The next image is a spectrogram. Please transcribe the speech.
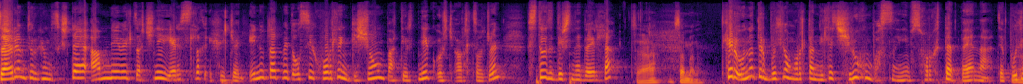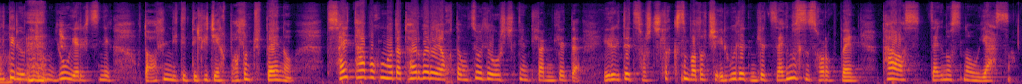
Зорим төрхийн үсгчтэй ам нэвэл зочны ярилцлага эхэлж байна. Энэ удаад бид улсын хурлын гишүүн Бат Эрднийг урьж оролцуулж байна. Студид ирсэнэд баярлалаа. За, сайн байна. Тэгэхээр өнөөдөр бүлгийн хуралдаа нэлээд ширүүхэн болсон ийм сурагтай байна. За бүлэг дээр ер нь юу яригдсныг одоо олон нийтэд дэлгэж ярих боломж байна уу? Сая та бүхэн одоо тойргоороо явахдаа үндсэн хуулийн өөрчлөлтийн талаар нэлээд иргэдэд сурчлах гэсэн боловч эргүүлээд нэлээд загнуулсан сураг байна. Та бас загнуулсан уу яасан?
